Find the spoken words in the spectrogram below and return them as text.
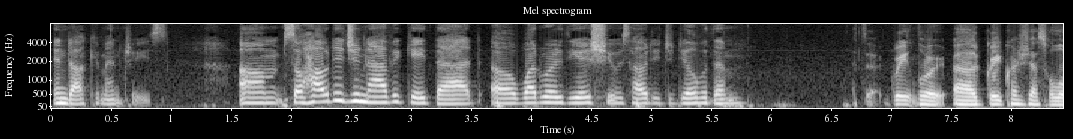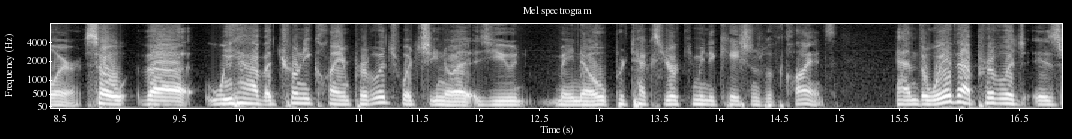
in documentaries. Um, so, how did you navigate that? Uh, what were the issues? How did you deal with them? Great lawyer. Uh, great question to ask a lawyer. So the we have attorney-client privilege, which you know, as you may know, protects your communications with clients. And the way that privilege is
